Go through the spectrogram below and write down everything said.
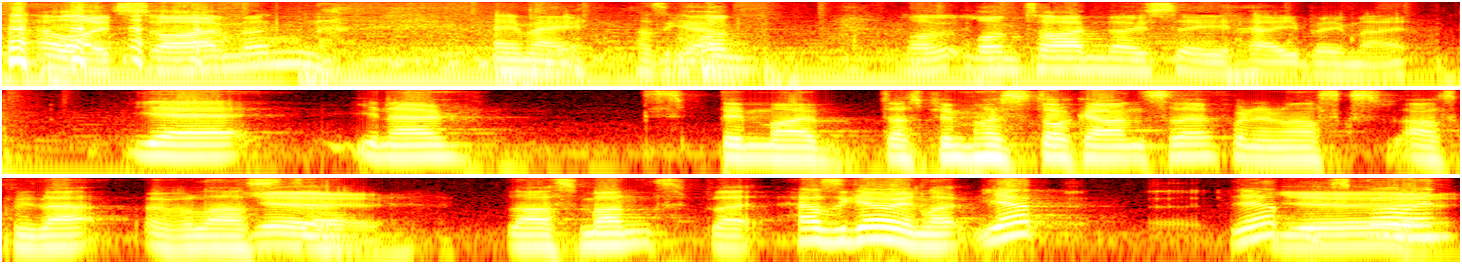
Hello, Simon. Hey, mate. How's it going? long, long, long time no see. How you been, mate? Yeah, you know, it's been my that's been my stock answer when anyone asks asks me that over last uh, Yeah. last month. Like, how's it going? Like, yep, yep, it's going.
